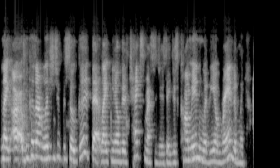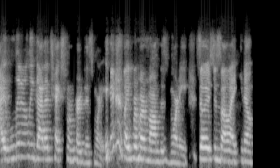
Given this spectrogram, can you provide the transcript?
like our because our relationship is so good that like you know their text messages they just come in with you know randomly. I literally got a text from her this morning, like from her mom this morning. So it's just all like you know,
